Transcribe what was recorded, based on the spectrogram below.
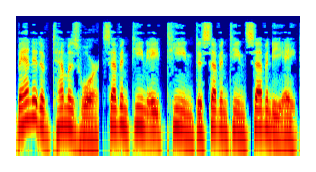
Banat of Temeswar 1718 1778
